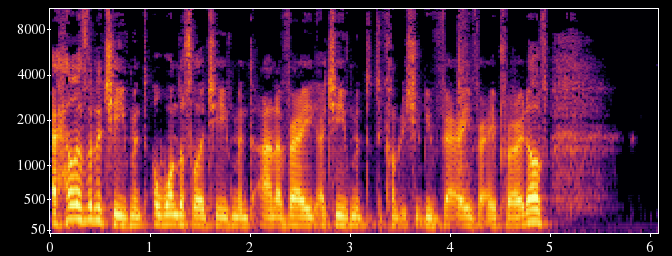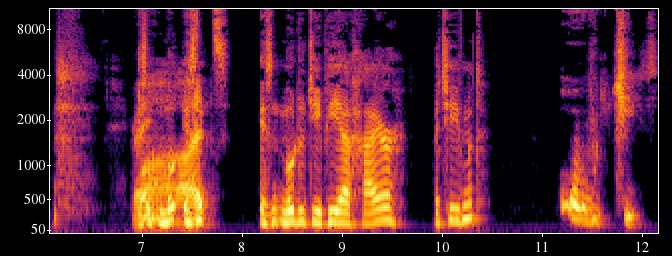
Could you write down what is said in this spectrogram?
a hell of an achievement, a wonderful achievement, and a very achievement that the country should be very, very proud of. Right? Isn't, Mo- isn't, What? isn't MotoGP a higher achievement? Oh, jeez.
